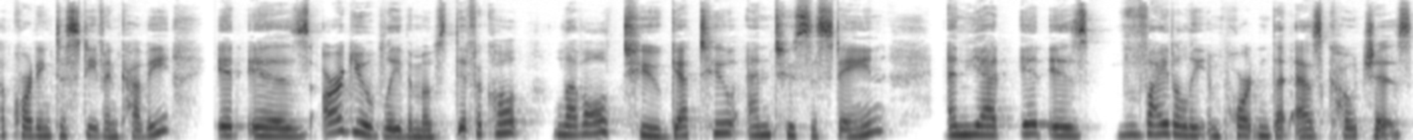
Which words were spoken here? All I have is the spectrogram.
according to Stephen Covey. It is arguably the most difficult level to get to and to sustain. And yet it is vitally important that as coaches,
